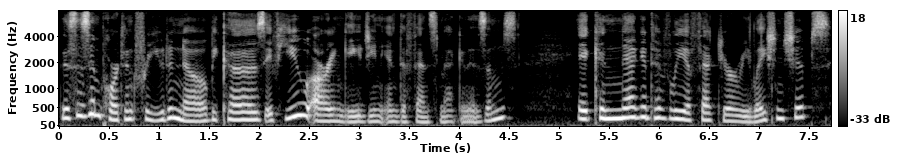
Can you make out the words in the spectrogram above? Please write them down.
This is important for you to know because if you are engaging in defense mechanisms, it can negatively affect your relationships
